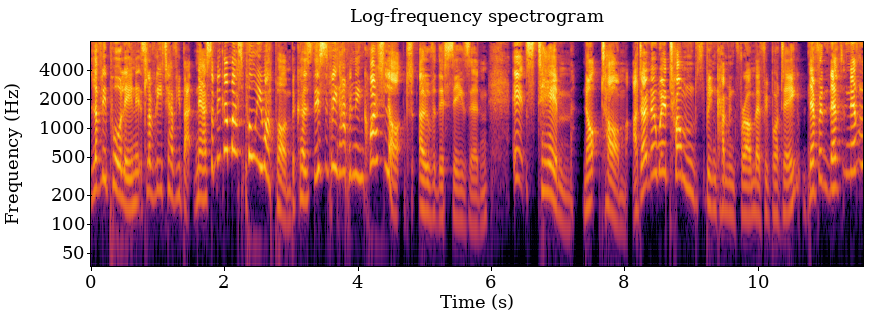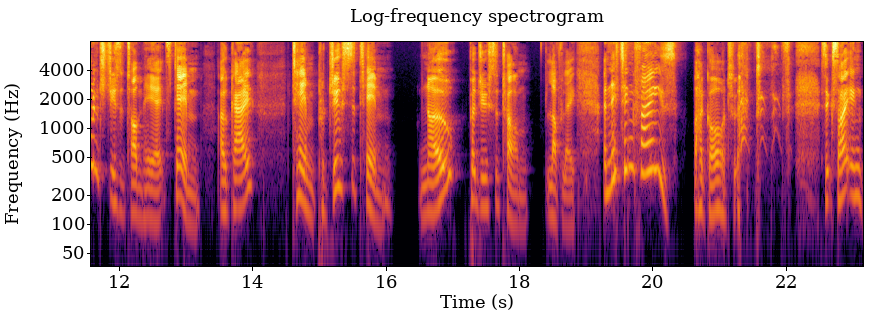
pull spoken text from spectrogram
Lovely, Pauline. It's lovely to have you back. Now, something I must pull you up on because this has been happening quite a lot over this season. It's Tim, not Tom. I don't know where Tom's been coming from, everybody. Never, never, never introduce a Tom here. It's Tim, okay? Tim, producer Tim. No, producer Tom. Lovely. A knitting phase. My God. it's exciting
